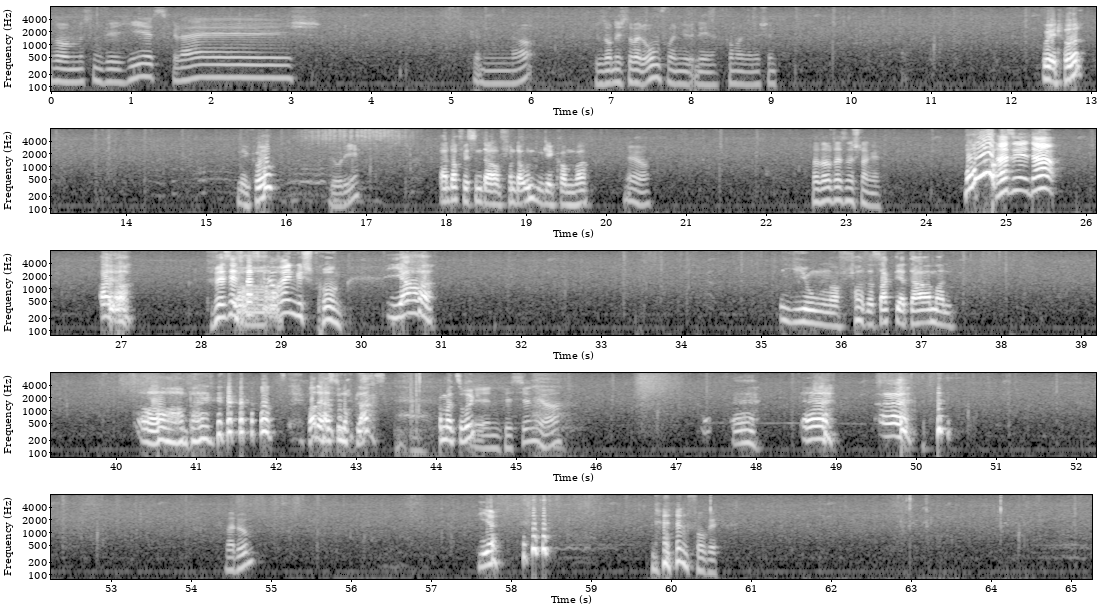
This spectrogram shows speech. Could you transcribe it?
So, müssen wir hier jetzt gleich... Genau. Wir sind doch nicht so weit oben vorhin. Nee, kommen wir gar nicht hin. Wait, what? Nico? Juri? Ah doch, wir sind da von da unten gekommen, wa? Ja. Pass auf, da ist eine Schlange. Wo? Da ist sie, da! Alter! Du bist jetzt fast Oh. genau reingesprungen. Ja! Junger Vater, sagt der da, Mann. Oh, mein Herz. Warte, hast du noch Platz? Komm mal zurück. Ein bisschen, ja. Äh, äh, äh. Warum? Hier. Ein Vogel.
